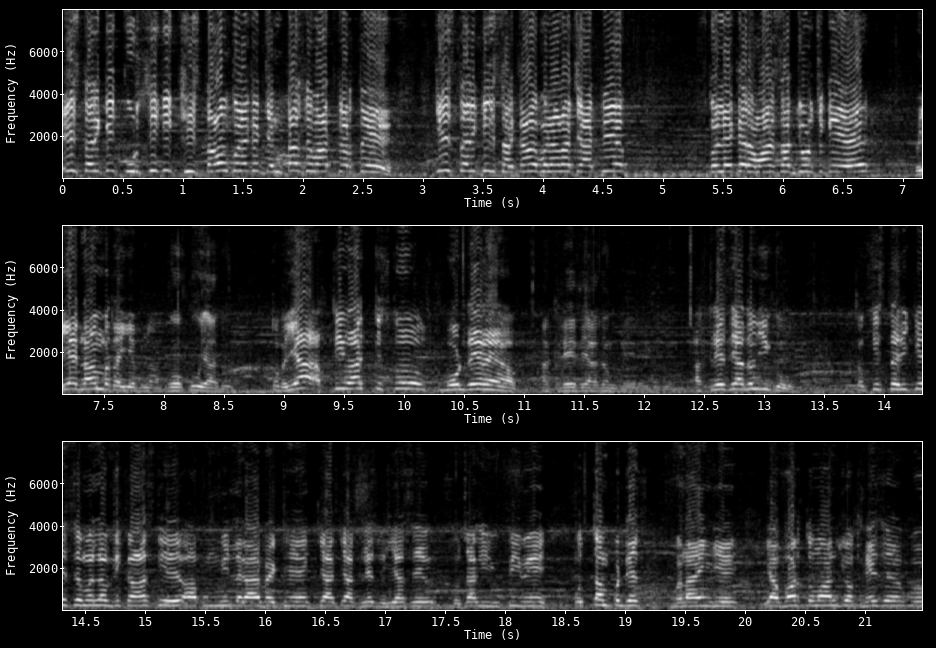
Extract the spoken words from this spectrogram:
इस तरह की कुर्सी की खींचतान को लेकर जनता से बात करते हैं। किस तरीके की सरकार बनाना चाहते हैं उसको लेकर हमारे साथ जुड़ चुके हैं। भैया नाम बताइए अपना। गोपू यादव। तो भैया अब बार किसको वोट दे रहे हैं आप? अखिलेश यादव दे रहे हैं। अखिलेश यादव जी को? तो किस तरीके से मतलब विकास के आप उम्मीद लगाए बैठे हैं? क्या क्या अखिलेश भैया से सोचा कि यूपी में उत्तम प्रदेश बनाएँगे या वर्तमान जो अखिलेश वो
